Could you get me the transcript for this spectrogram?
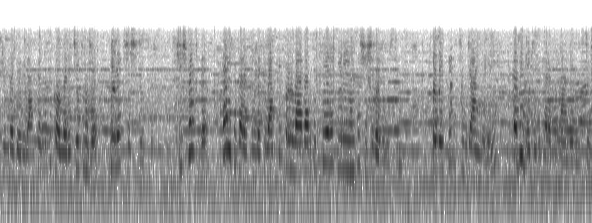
ucunda görülen kırmızı kolları çekince yelek şişecektir. Şişmezse her iki tarafındaki lastik borulardan üfleyerek yeleğinizi şişirebilirsiniz. Bebekler için can yeleği kabin ekibi tarafından verilecektir.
